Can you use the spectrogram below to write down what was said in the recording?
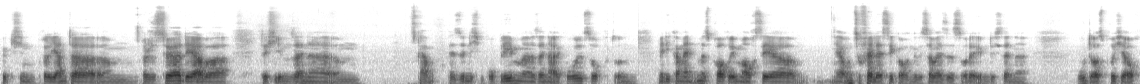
wirklich ein brillanter ähm, Regisseur, der aber durch eben seine ähm, ja, persönlichen Probleme, seine Alkoholsucht und Medikamentenmissbrauch eben auch sehr ja, unzuverlässig auch in gewisser Weise ist oder eben durch seine Wutausbrüche auch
